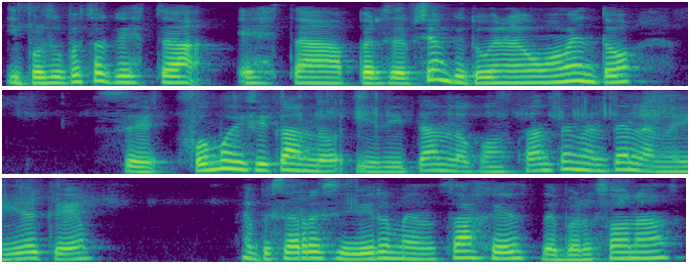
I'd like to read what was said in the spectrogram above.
Y por supuesto que esta, esta percepción que tuve en algún momento se fue modificando y editando constantemente en la medida que empecé a recibir mensajes de personas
